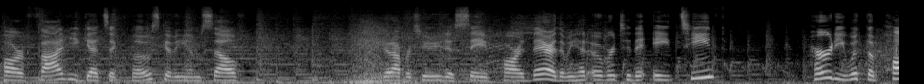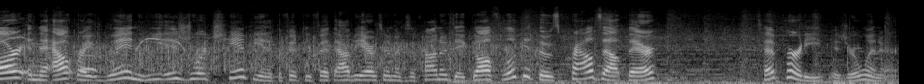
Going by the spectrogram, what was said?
par 5. He gets it close, giving himself a good opportunity to save par there. Then we head over to the 18th. Purdy with the par and the outright win. He is your champion at the 55th Abierto Mexicano de Golf. Look at those crowds out there. Ted Purdy is your winner.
